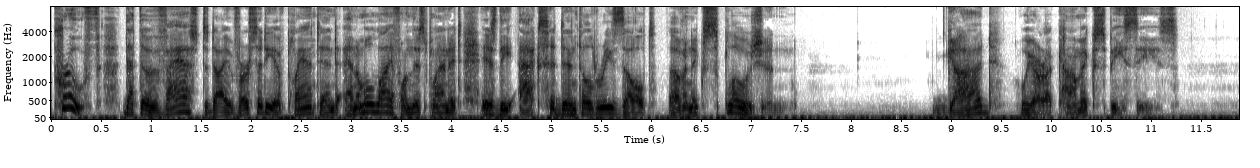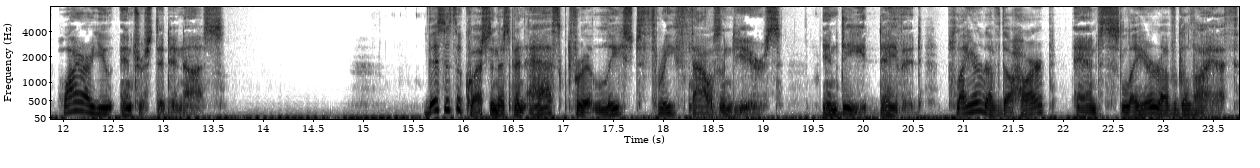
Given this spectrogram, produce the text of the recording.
proof that the vast diversity of plant and animal life on this planet is the accidental result of an explosion. God, we are a comic species. Why are you interested in us? This is a question that's been asked for at least 3,000 years. Indeed, David, player of the harp and slayer of Goliath,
